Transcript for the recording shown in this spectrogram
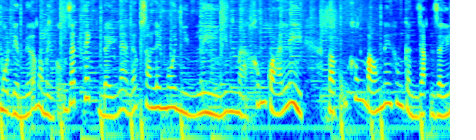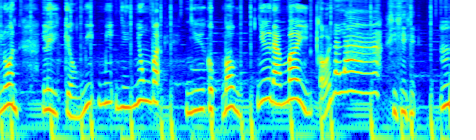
Một điểm nữa mà mình cũng rất thích đấy là lớp son lên môi nhìn lì nhưng mà không quá lì và cũng không bóng nên không cần dặm giấy luôn. Lì kiểu mịn mịn như nhung vậy, như cục bông, như đám mây. ối la la. Ừ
